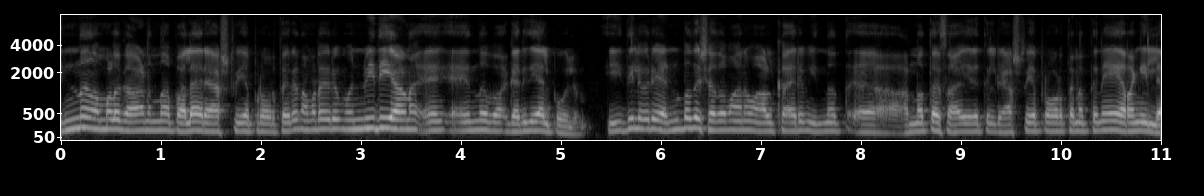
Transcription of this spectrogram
ഇന്ന് നമ്മൾ കാണുന്ന പല രാഷ്ട്രീയ പ്രവർത്തകർ നമ്മുടെ ഒരു മുൻവിധിയാണ് എന്ന് കരുതിയാൽ പോലും. ഇതിലൊരു എൺപത് ശതമാനം ആൾക്കാരും ഇന്നത്തെ അന്നത്തെ സാഹചര്യത്തിൽ രാഷ്ട്രീയ പ്രവർത്തനത്തിനേ ഇറങ്ങില്ല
